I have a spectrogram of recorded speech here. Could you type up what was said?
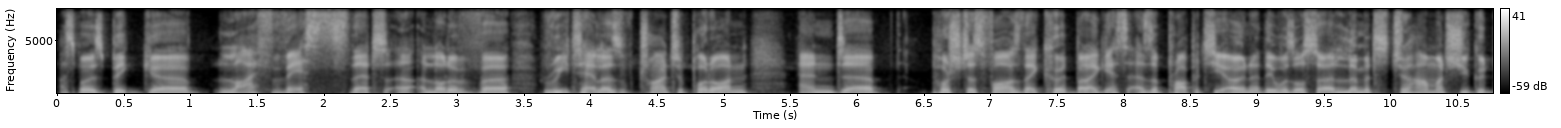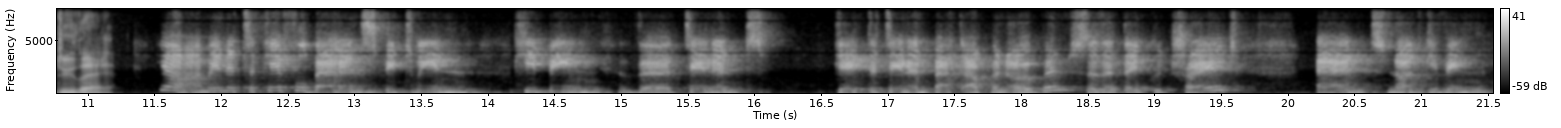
I suppose, big uh, life vests that uh, a lot of uh, retailers tried to put on and uh, pushed as far as they could. But I guess as a property owner, there was also a limit to how much you could do there. Yeah, I mean, it's a careful balance between keeping the tenant get the tenant back up and open so that they could trade and not giving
